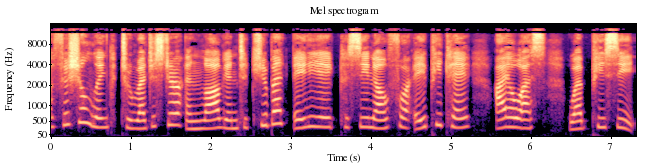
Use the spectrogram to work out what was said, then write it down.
Official link to register and log in to Kubet88 Casino for APK, iOS, Web PC.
